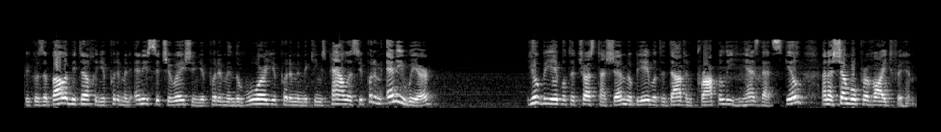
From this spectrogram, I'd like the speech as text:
Because the Baal Bitachon, you put him in any situation, you put him in the war, you put him in the king's palace, you put him anywhere, he'll be able to trust Hashem, he'll be able to daven properly, he has that skill, and Hashem will provide for him.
